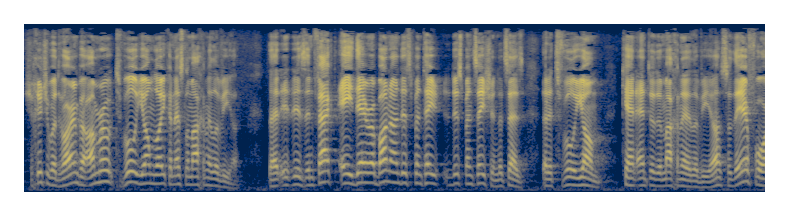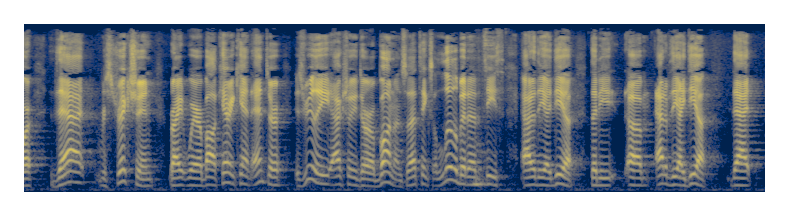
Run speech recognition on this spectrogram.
Shechitshu b'dvarim ve'amru tvul yom lo yikanes l'machane leviyah that it is in fact a derabanan dispensa- dispensation that says that it's tvul yom can't enter the machane leviyah. So therefore, that restriction, right, where a Baal Keri can't enter, is really actually derabanan. So that takes a little bit of teeth out of the idea that he, um, out of the idea that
